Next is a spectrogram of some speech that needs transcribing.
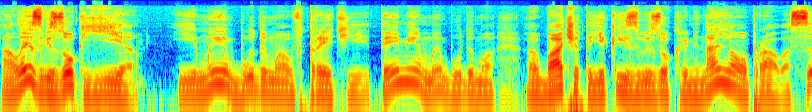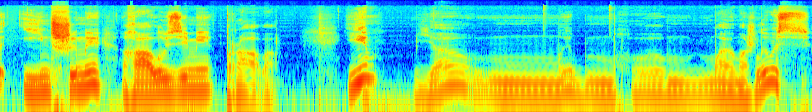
Але зв'язок є. І ми будемо в третій темі, ми будемо е, бачити, який зв'язок кримінального права з іншими галузями права. І я ми, маю можливість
